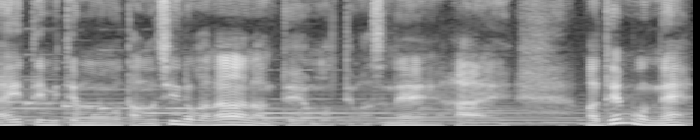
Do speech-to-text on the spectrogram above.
えてみても楽しいのかななんて思ってますね。はいまあ、でもね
